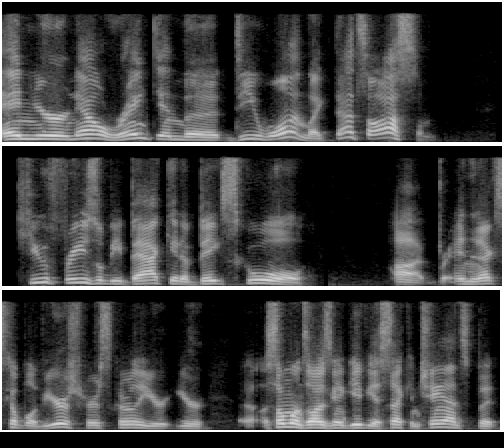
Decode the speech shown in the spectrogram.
and you're now ranked in the D1. Like that's awesome. Hugh Freeze will be back at a big school uh, in the next couple of years. Chris, clearly you're, you're uh, someone's always going to give you a second chance, but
